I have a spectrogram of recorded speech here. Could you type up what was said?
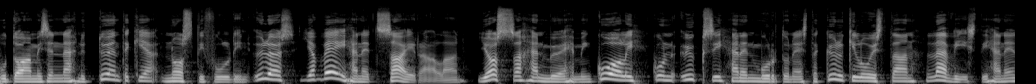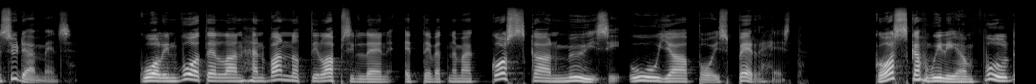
Putoamisen nähnyt työntekijä nosti Fuldin ylös ja vei hänet sairaalaan, jossa hän myöhemmin kuoli, kun yksi hänen murtuneista kylkiluistaan lävisti hänen sydämensä. Kuolin vuotellaan hän vannotti lapsilleen, etteivät nämä koskaan myisi uujaa pois perheestä. Koska William Fuld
